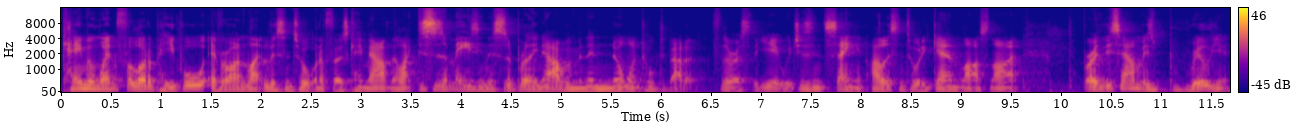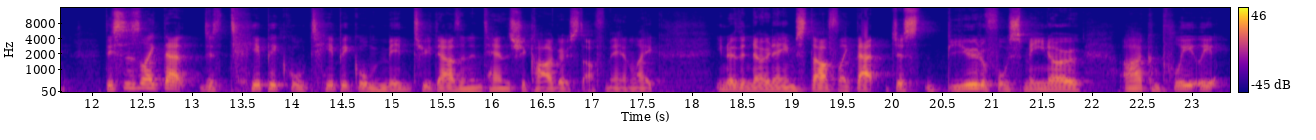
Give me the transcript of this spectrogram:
came and went for a lot of people. Everyone like listened to it when it first came out, and they're like, "This is amazing! This is a brilliant album." And then no one talked about it for the rest of the year, which is insane. I listened to it again last night, bro. This album is brilliant. This is like that just typical, typical mid 2010s Chicago stuff, man. Like, you know, the Noname stuff, like that, just beautiful Smino, uh, completely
